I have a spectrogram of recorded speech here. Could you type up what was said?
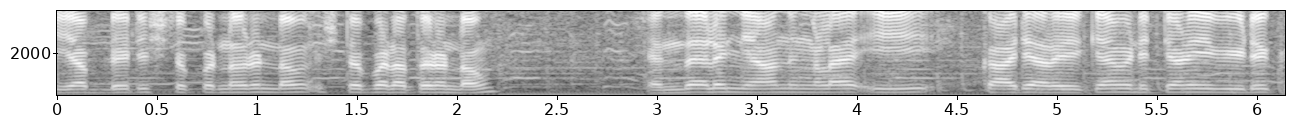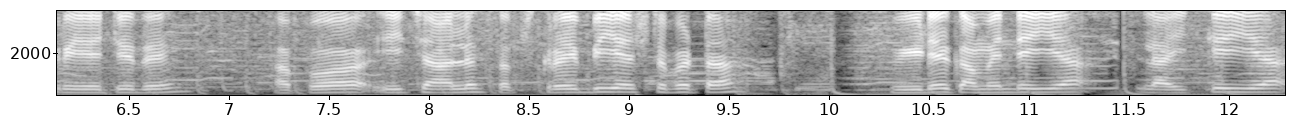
ഈ അപ്ഡേറ്റ് ഇഷ്ടപ്പെടുന്നവരുണ്ടാവും ഇഷ്ടപ്പെടാത്തവരുണ്ടാവും. എന്തായാലും ഞാൻ നിങ്ങളെ ഈ കാര്യം അറിയിക്കാൻ വേണ്ടിയിട്ടാണ് ഈ വീഡിയോ ക്രിയേറ്റ് ചെയ്ത്. അപ്പോൾ ഈ ചാനൽ സബ്സ്ക്രൈബ് ചെയ്യുക ഇഷ്ടപ്പെട്ട വീഡിയോ കമന്റ് ചെയ്യുക ലൈക്ക് ചെയ്യുക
